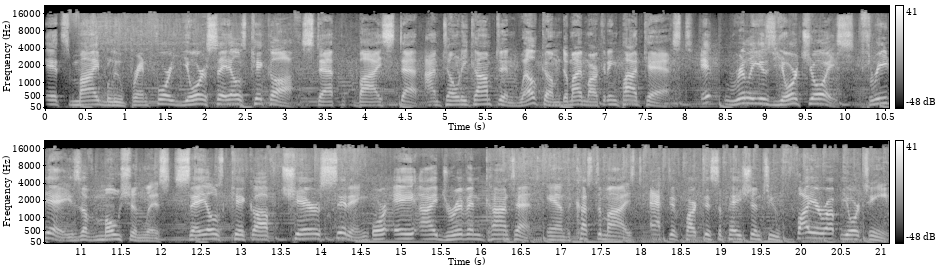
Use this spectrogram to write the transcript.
It's my blueprint for your sales kickoff, step by step. I'm Tony Compton. Welcome to my marketing podcast. It really is your choice. Three days of motionless sales kickoff chair sitting or AI driven content and customized active participation to fire up your team.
